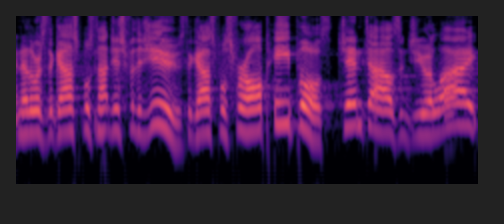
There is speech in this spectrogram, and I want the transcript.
In other words, the gospel's not just for the Jews, the gospel's for all peoples, Gentiles and Jew alike.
